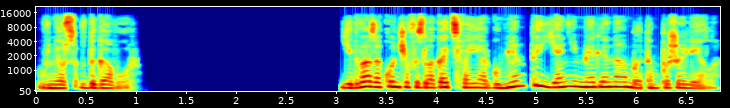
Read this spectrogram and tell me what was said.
внес в договор. Едва закончив излагать свои аргументы, я немедленно об этом пожалела.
